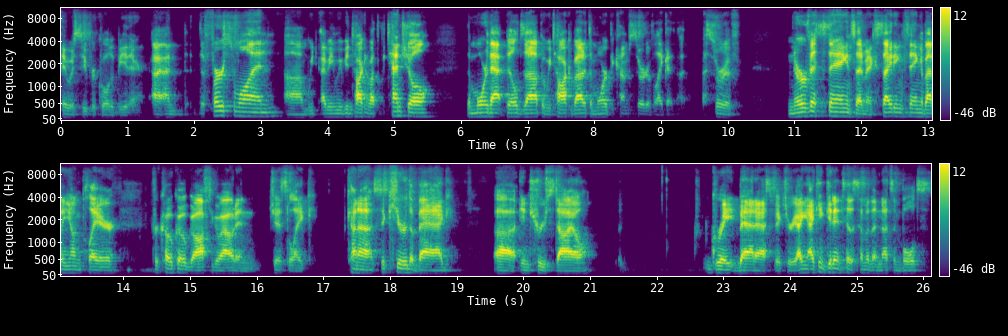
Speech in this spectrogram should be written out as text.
it was super cool to be there. I, am the first one. Um, we, I mean, we've been talking about the potential. The more that builds up and we talk about it, the more it becomes sort of like a, a sort of nervous thing instead of an exciting thing about a young player for Coco Gauff to go out and just like kind of secure the bag uh, in true style. Great badass victory. I, I, can get into some of the nuts and bolts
